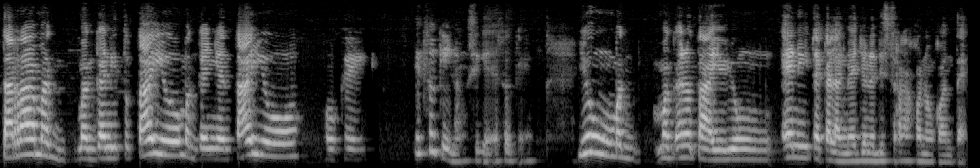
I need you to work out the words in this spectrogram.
tara, mag, magganito tayo, magganyan tayo. Okay. It's okay lang. Sige, it's okay. Yung mag, mag ano tayo, yung any, teka lang, medyo na-distract ako ng konti.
